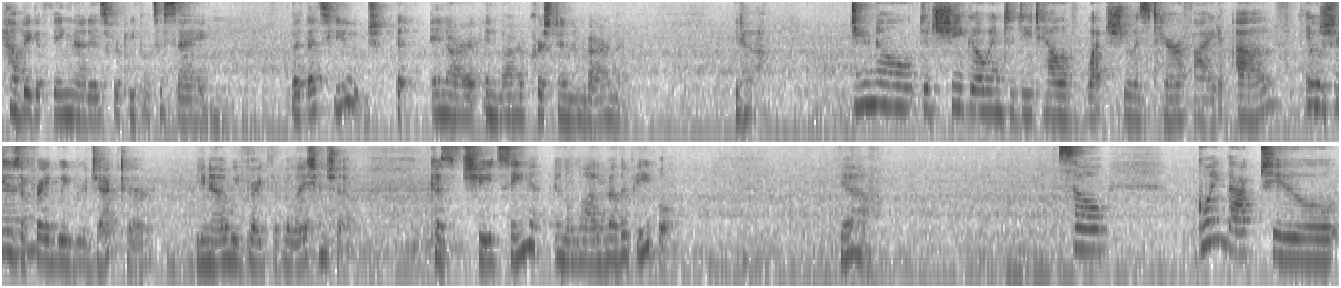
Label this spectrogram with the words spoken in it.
how big a thing that is for people to say, mm-hmm. but that's huge in our in our Christian environment. Yeah. Do you know? Did she go into detail of what she was terrified of? oh, she was afraid we'd reject her. Mm-hmm. You know, we'd break the relationship because she'd seen it in a lot of other people. Yeah. So, going back to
